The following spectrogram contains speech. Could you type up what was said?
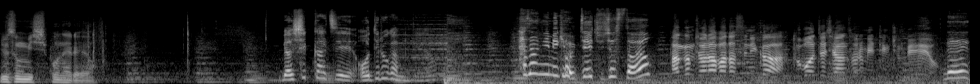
유승미 씨 보내래요. 몇 시까지 어디로 가면 돼요? 사장님이 결제해 주셨어요? 방금 전화 받았으니까 두 번째 제안서로 미팅 준비해요. 네.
